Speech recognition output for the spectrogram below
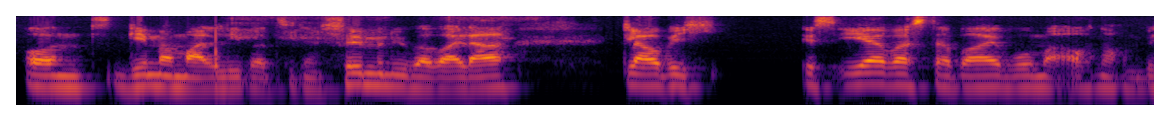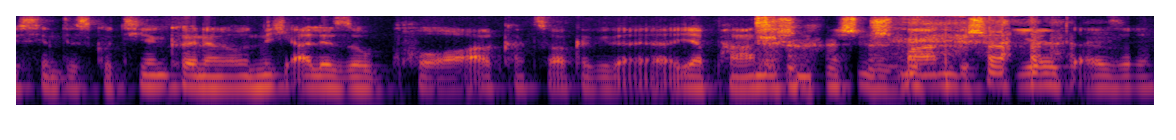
und gehen wir mal lieber zu den Filmen über, weil da, glaube ich, ist eher was dabei, wo wir auch noch ein bisschen diskutieren können und nicht alle so, boah, Katzoka wieder äh, japanischen Schmarrn gespielt. Also.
